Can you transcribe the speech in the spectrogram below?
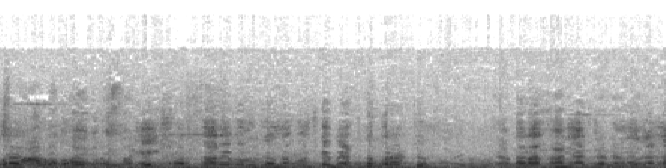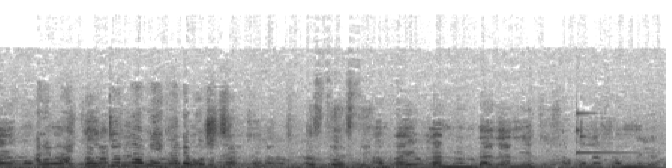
করার জন্য, এই সরকার এবং জনগণকে ব্যর্থ করার জন্য তারা দুনিয়ার বিভিন্ন জায়গায় তোর জন্য আমি এখানে বসছি। আস্তে আস্তে আমরা এগুলা নিন্দা জানিয়েছি সকলে সম্মিলিত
